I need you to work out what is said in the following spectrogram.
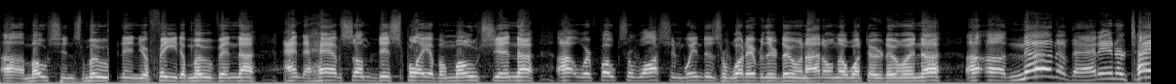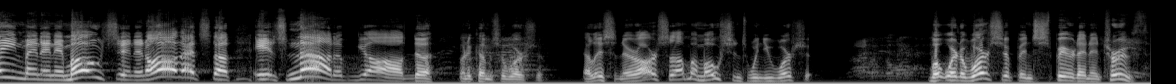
uh emotions moving and your feet are moving, uh, and to have some display of emotion uh, where folks are washing windows or whatever they're doing. I don't know what they're doing. none of that entertainment and emotion and all that stuff is not of God when it comes to worship. Now, listen, there are some emotions when you worship, but we're to worship in spirit and in truth.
